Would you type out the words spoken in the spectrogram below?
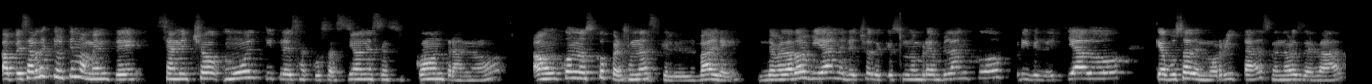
A pesar de que últimamente se han hecho múltiples acusaciones en su contra, ¿no? Aún conozco personas que les vale. De verdad olvidan el hecho de que es un hombre blanco, privilegiado, que abusa de morritas menores de edad,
